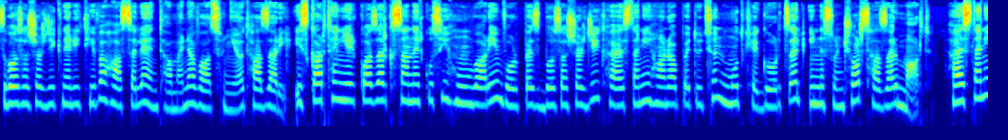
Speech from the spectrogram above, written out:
զբոսաշրջիկների թիվը հասել է ընդամենը 67 հազարի, իսկ արդեն 2022-ի հունվարին որպես զբոսաշրջիկ Հայաստանի Հանրապետություն մուտք է գործել 94 հազար մարդ։ Հայաստանի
